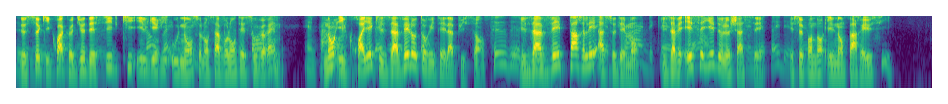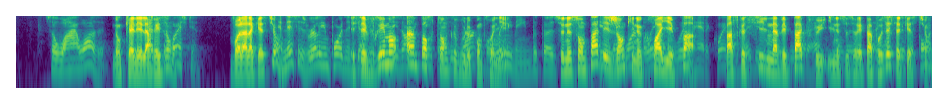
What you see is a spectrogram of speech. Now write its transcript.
de ceux qui croient que Dieu décide qui il guérit ou non selon sa volonté souveraine. Non, ils croyaient qu'ils avaient l'autorité et la puissance. Ils avaient parlé à ce démon, ils avaient essayé de le chasser, et cependant ils n'ont pas réussi. Donc quelle est la raison? Voilà la question. Et c'est vraiment important que vous le compreniez. Ce ne sont pas des gens qui ne croyaient pas, parce que s'ils n'avaient pas cru, ils ne se seraient pas posé cette question.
